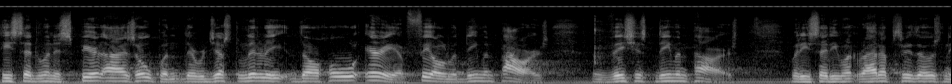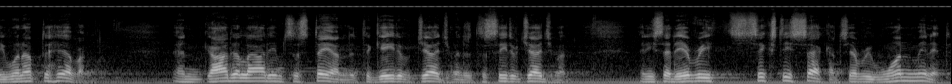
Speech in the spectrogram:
he said when his spirit eyes opened there were just literally the whole area filled with demon powers vicious demon powers but he said he went right up through those and he went up to heaven. And God allowed him to stand at the gate of judgment, at the seat of judgment. And he said every 60 seconds, every one minute,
